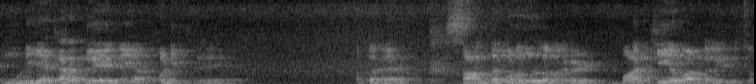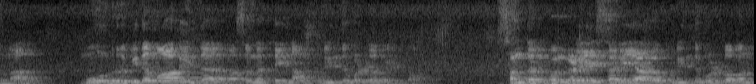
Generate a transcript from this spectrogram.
உம்முடைய கரத்திலே என்னை அர்ப்பணித்து. அப்ப சாந்த குணமுள்ளவர்கள் பாக்கியவான்கள் என்று சொன்னால் மூன்று விதமாக இந்த வசனத்தை நாம் புரிந்து கொள்ள வேண்டும். சந்தர்ப்பங்களை சரியாக புரிந்து கொள்பவன்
